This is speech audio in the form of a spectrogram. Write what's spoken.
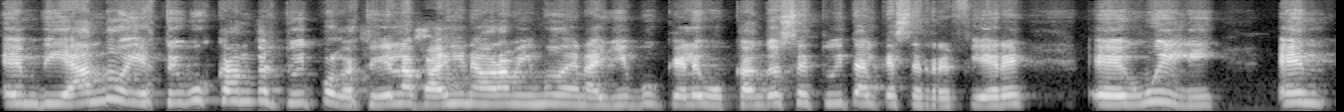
enviando, y estoy buscando el tweet porque estoy en la página ahora mismo de Nayib Bukele buscando ese tweet al que se refiere eh, Willy, en,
